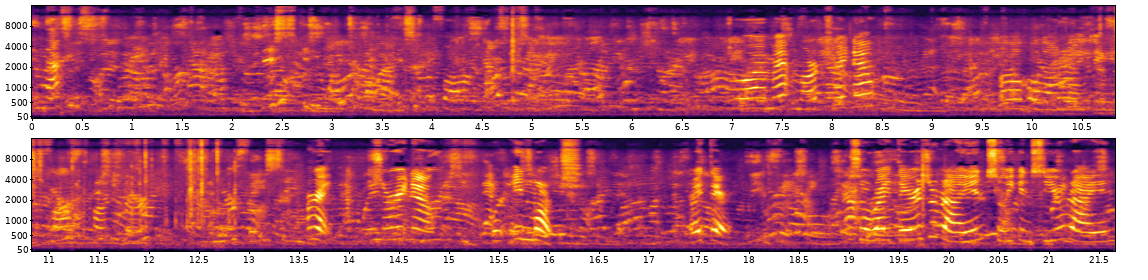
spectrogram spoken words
And that's the spring. This is winter fall. So I'm at March right now. Oh, hold on, my thing is falling apart here. Facing. Alright, so right now, we're in March. Right there. So right there is Orion, so we can see Orion.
